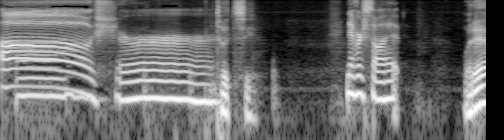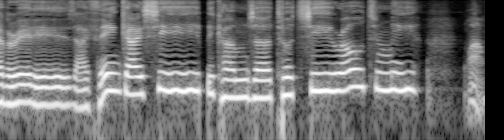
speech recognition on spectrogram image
Oh, sure. Tootsie. Never saw it. Whatever it is, I think I see becomes a Tootsie Roll to me. Wow.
